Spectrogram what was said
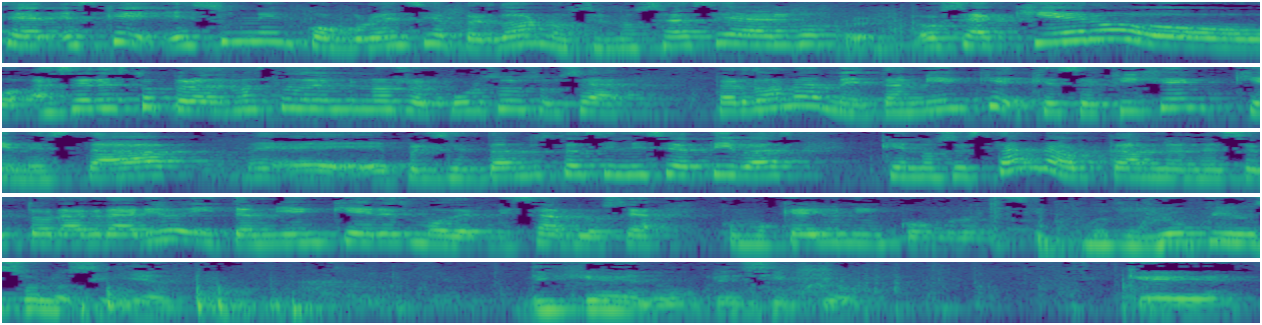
ser, es que es una incongruencia, perdón, o se nos hace algo, o sea, quiero hacer esto, pero además te doy menos recursos, o sea, perdóname, también que, que se fijen quien está eh, presentando estas iniciativas que nos están ahorcando en el sector agrario y también quieres modernizarlo, o sea, como que hay una incongruencia. Bueno, yo pienso lo siguiente. Dije en un principio que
